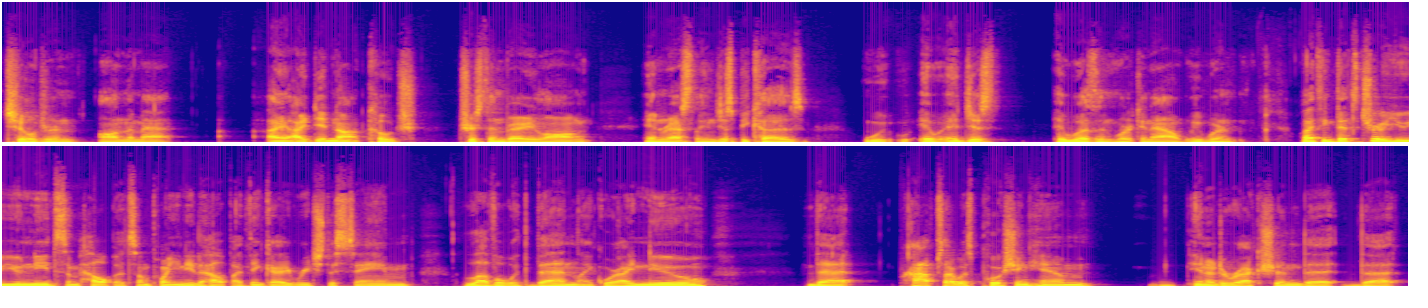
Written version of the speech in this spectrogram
children on the mat. I, I did not coach Tristan very long in wrestling just because we, it, it just it wasn't working out. We weren't Well, I think that's true. You you need some help at some point. You need to help. I think I reached the same level with Ben, like where I knew that perhaps I was pushing him in a direction that that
